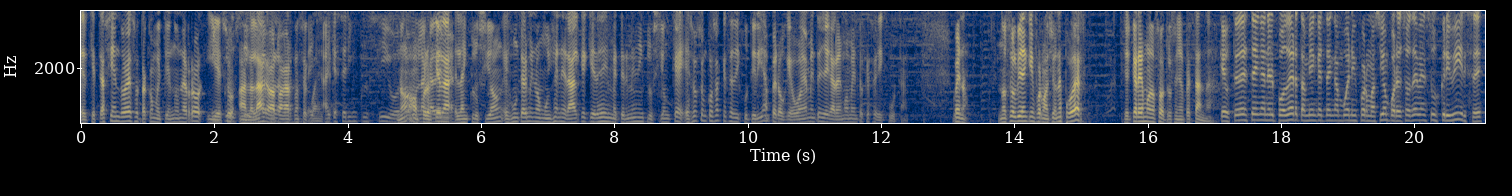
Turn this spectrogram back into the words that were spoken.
El que esté haciendo eso está cometiendo un error y eso a la larga va a pagar consecuencias. Hay que ser inclusivo. No, pero es que la, inclusión es un término muy general que quieres meterme en inclusión. ¿Qué? Esas son cosas que se discutirían, pero que obviamente llegará el momento que se discutan. Bueno, no se olviden que información es poder. ¿Qué queremos nosotros, señor Pestana? Que ustedes tengan el poder, también que tengan buena información, por eso deben suscribirse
